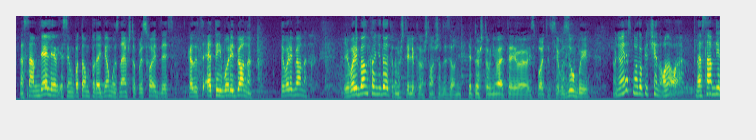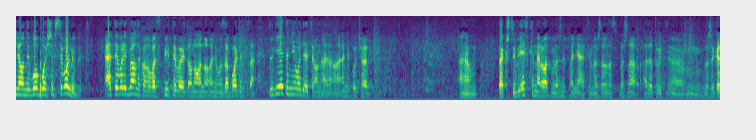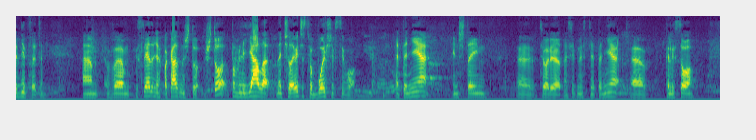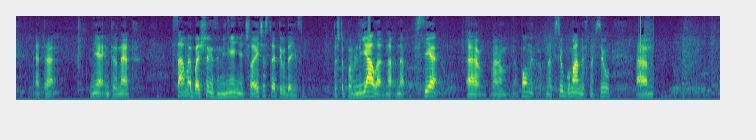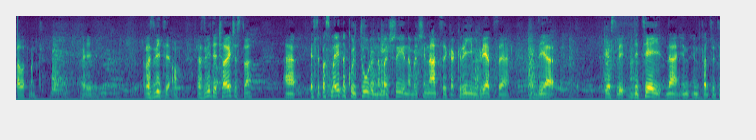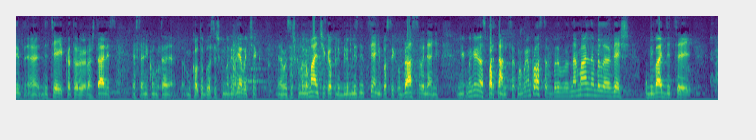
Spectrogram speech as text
На самом деле, если мы потом подойдем и узнаем, что происходит здесь, оказывается, это его ребенок. Это его ребенок. Его ребенка он не дает, потому что или потому что он что-то сделал, или потому что у него это его, испортит все его зубы. У него есть много причин. Он, он, на самом деле он его больше всего любит. Это его ребенок, он его воспитывает, он, он, он о нем заботится. Другие это не его дети, он, они получают. Эм, так что еврейский народ мы должны понять, мы должны, должны, от этого, э, должны гордиться этим. Эм, в исследованиях показано, что что повлияло на человечество больше всего. Это не Эйнштейн, э, теория относительности, это не э, колесо, это не интернет. Самое большое изменение человечества это иудаизм. То, что повлияло на, на все, э, э, полный, на всю гуманность, на всю э, development. Развитие, о, развитие человечества, э, если посмотреть на культуры, на большие, на большие нации, как Рим, Греция, где если детей, да, инфацитит, э, детей, которые рождались, если они кому-то, у кого-то было слишком много девочек, или было слишком много мальчиков, или были близнецы, они просто их выбрасывали, они, мы говорим о спартанцах, мы говорим просто, нормальная была вещь убивать детей,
